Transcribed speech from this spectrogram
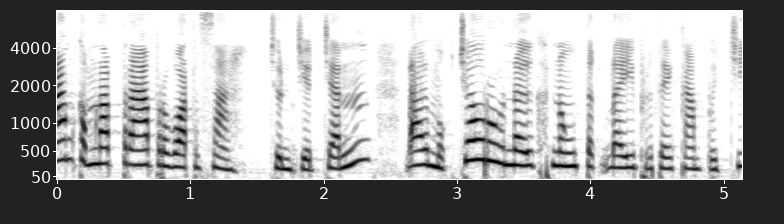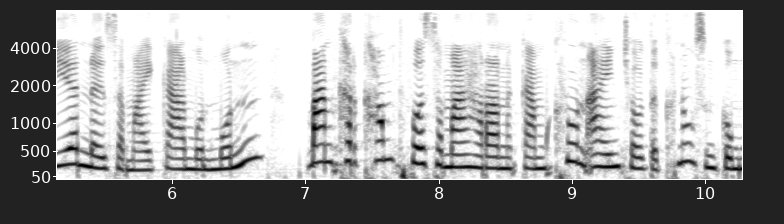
តាមកំណត់ត្រាប្រវត្តិសាស្ត្រជនជាតិចិនដែលមកចូលរស់នៅក្នុងទឹកដីប្រទេសកម្ពុជានៅសម័យកាលមុនមុនបានខិតខំធ្វើសមាហរណកម្មខ្លួនឯងចូលទៅក្នុងសង្គម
